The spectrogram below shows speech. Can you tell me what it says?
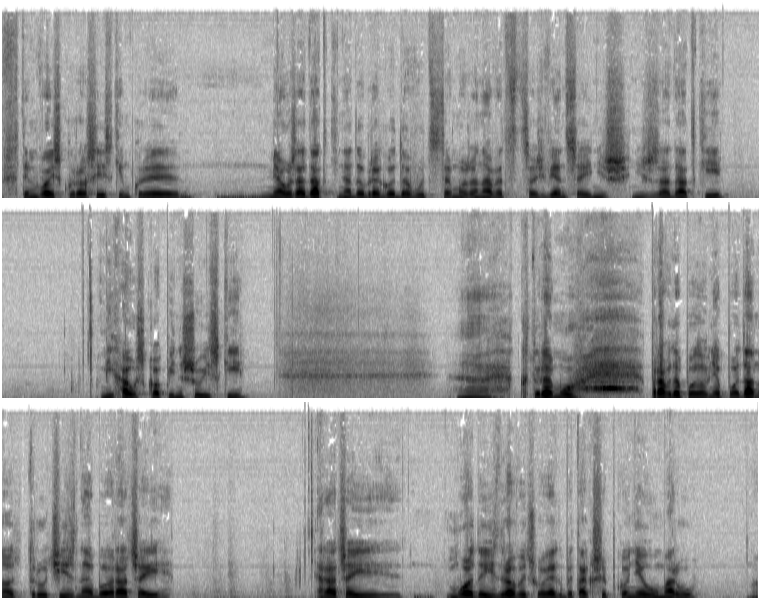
w tym wojsku rosyjskim, który miał zadatki na dobrego dowódcę, może nawet coś więcej niż, niż zadatki. Michał Skopin-Szujski, któremu prawdopodobnie podano truciznę, bo raczej, raczej młody i zdrowy człowiek by tak szybko nie umarł. No,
